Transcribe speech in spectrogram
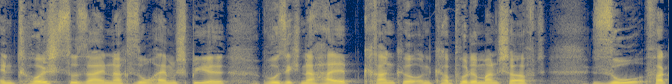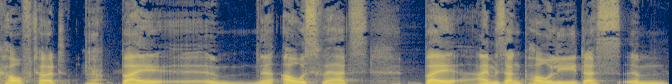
enttäuscht zu sein nach so einem Spiel, wo sich eine halb kranke und kaputte Mannschaft so verkauft hat, Ja. bei ähm, ne, auswärts bei einem St. Pauli, das ähm,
